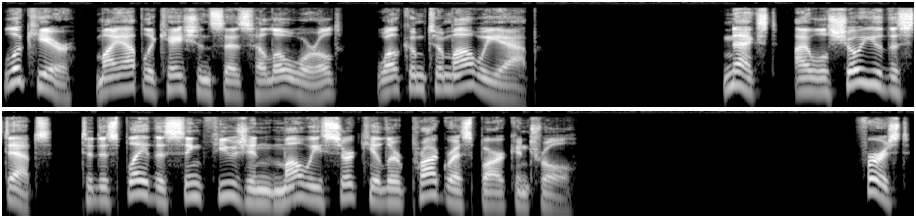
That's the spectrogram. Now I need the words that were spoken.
Look here, my application says Hello World, welcome to MAUI app. Next, I will show you the steps to display the Syncfusion MAUI Circular Progress Bar control. First,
